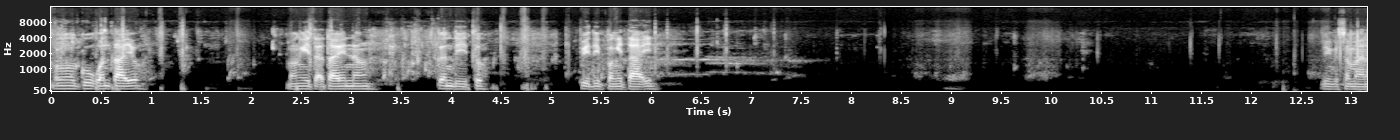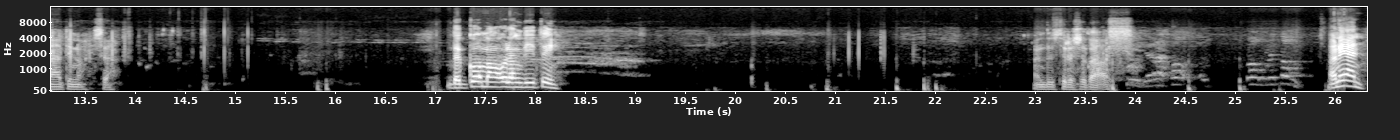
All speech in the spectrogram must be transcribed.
Magkukuhan tayo. Mangita tayo ng kan dito. Pwedeng pangitain. Yung kasama natin oh, isa. Dagko mga ulang dito eh. Nandun sila sa taas. Ano yan?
